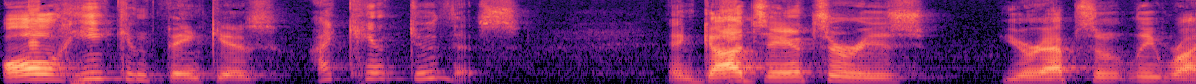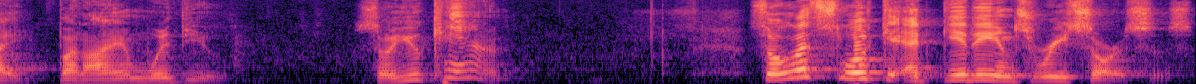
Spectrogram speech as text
All he can think is, I can't do this. And God's answer is, You're absolutely right, but I am with you. So you can. So let's look at Gideon's resources.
